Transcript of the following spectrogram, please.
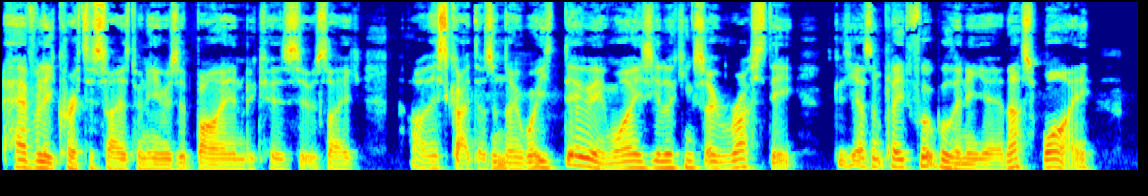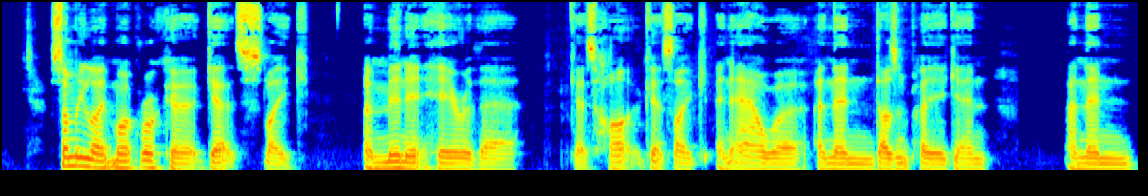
heavily criticized when he was at Bayern because it was like, oh, this guy doesn't know what he's doing. Why is he looking so rusty? Because he hasn't played football in a year. That's why. Somebody like Marc Roca gets like a minute here or there, gets hot, gets like an hour, and then doesn't play again and then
